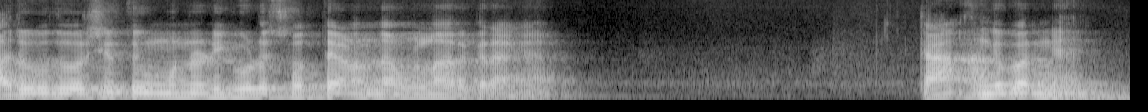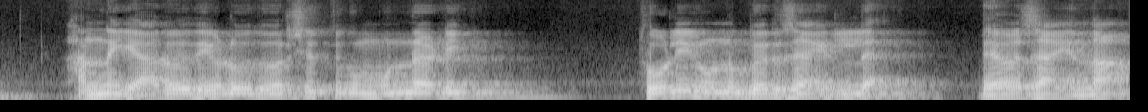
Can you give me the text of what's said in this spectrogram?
அறுபது வருஷத்துக்கு முன்னாடி கூட சொத்தை இழந்தவங்களாம் இருக்கிறாங்க. கா அங்கே பாருங்க. அன்னைக்கு அறுபது எழுபது வருஷத்துக்கு முன்னாடி தொழில் ஒன்றும் பெருசாக இல்லை. விவசாயம்தான்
